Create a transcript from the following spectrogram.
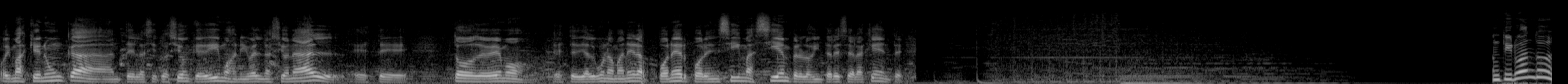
Hoy más que nunca, ante la situación que vimos a nivel nacional, este, todos debemos este, de alguna manera poner por encima siempre los intereses de la gente. Continuando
